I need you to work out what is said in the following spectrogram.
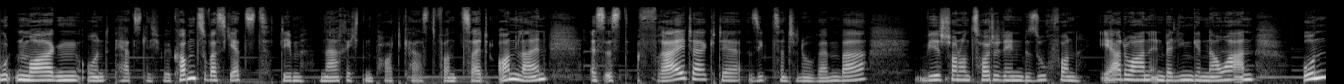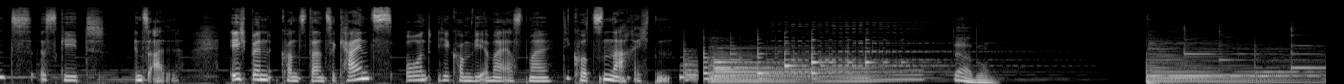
Guten Morgen und herzlich willkommen zu Was jetzt, dem Nachrichtenpodcast von Zeit Online. Es ist Freitag, der 17. November. Wir schauen uns heute den Besuch von Erdogan in Berlin genauer an und es geht ins All. Ich bin Konstanze Keinz und hier kommen wie immer erstmal die kurzen Nachrichten. Werbung.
